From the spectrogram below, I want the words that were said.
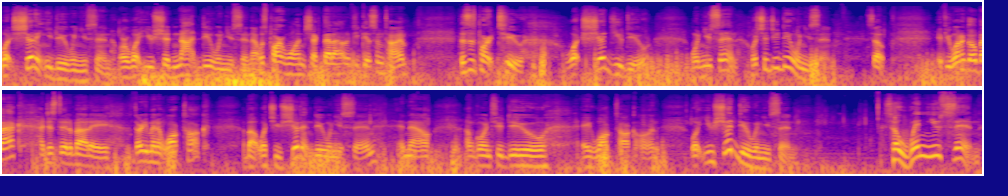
what shouldn't you do when you sin or what you should not do when you sin. That was part 1. Check that out if you get some time. This is part 2. What should you do when you sin? What should you do when you sin? So, if you want to go back, I just did about a 30 minute walk talk about what you shouldn't do when you sin. And now I'm going to do a walk talk on what you should do when you sin. So, when you sin,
